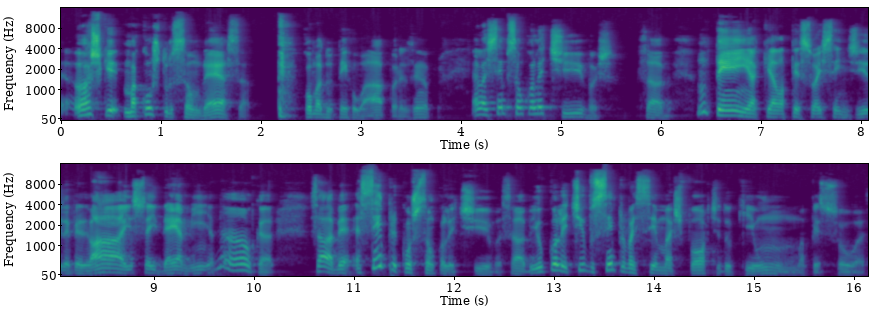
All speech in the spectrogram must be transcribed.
Eu acho que uma construção dessa, como a do Terroir, por exemplo, elas sempre são coletivas, sabe? Não tem aquela pessoa acendida que ah, isso é ideia minha. Não, cara. Sabe? É sempre construção coletiva, sabe? E o coletivo sempre vai ser mais forte do que uma pessoa,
